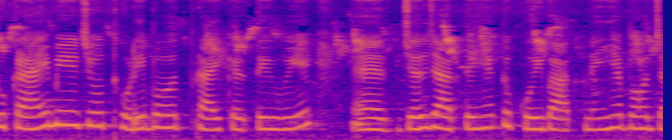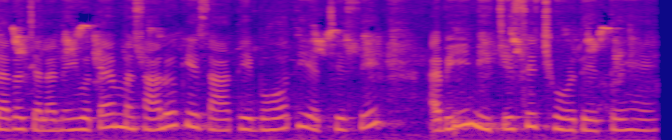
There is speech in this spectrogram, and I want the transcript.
तो कढ़ाई में जो थोड़े बहुत फ्राई करते हुए जल जाते हैं तो कोई बात नहीं है, बहुत ज़्यादा जला नहीं होता है। मसालों के साथ ही बहुत ही अच्छे से अभी नीचे से छोड़ देते हैं।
